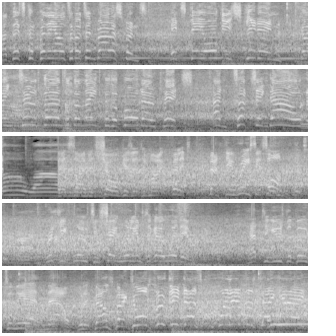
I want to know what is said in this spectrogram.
And this could be the ultimate embarrassment. It's Georgi Shkinin going two-thirds of the length of the Bordeaux pitch and touching down. Oh, wow. Simon Shaw gives it to Mike Phillips. Matthew Rees, it's on. Riki Flutey, Shane Williams to go with him. Had to use the boot in the end. Now, will it bounce back towards Flutey? Does. Williams has taken it.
